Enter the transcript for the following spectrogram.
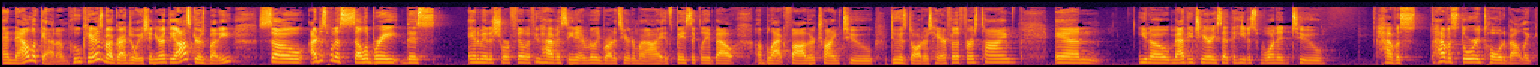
And now look at him. Who cares about graduation? You're at the Oscars, buddy. So I just want to celebrate this animated short film. If you haven't seen it, it really brought a tear to my eye. It's basically about a black father trying to do his daughter's hair for the first time. And, you know, Matthew Cherry said that he just wanted to have a have a story told about like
